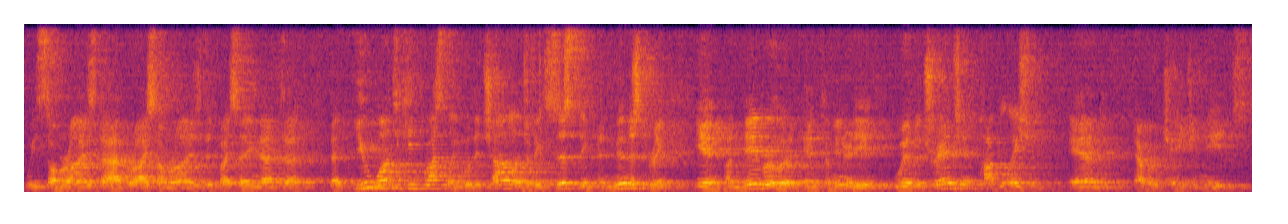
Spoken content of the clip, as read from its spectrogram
We summarized that, or I summarized it by saying that, uh, that you want to keep wrestling with the challenge of existing and ministering in a neighborhood and community with a transient population and ever-changing needs.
